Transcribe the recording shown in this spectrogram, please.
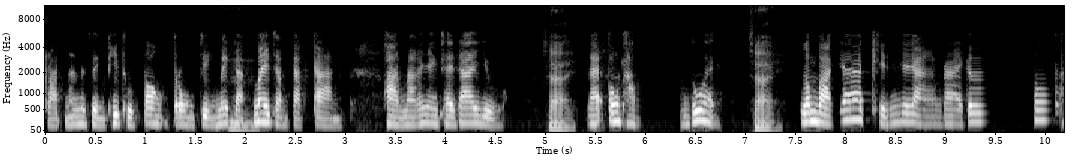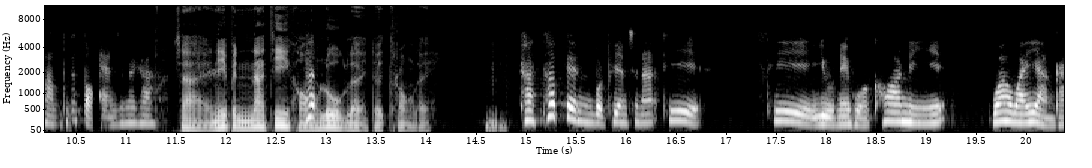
ตรัสนั้นเป็นสิ่งที่ถูกต้องตรงจริงไม่กัดไม่จำกัดการ ผ่านมาก็ยังใช้ได้อยู่ ใช่ และต้องทำด้วย ใช่ลำบากยากเข็นอย่างไรก็ต้องทำเพื่อตอบแทนใช่ไหมคะ ใช่ อันนี้เป็นหน้าที่ของลูกเลยโดยตรงเลย ค่ะถ้าเป็นบทเพียนชนะที่ที่อยู่ในหัวข้อนี้ว่าไว้อย่างไร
